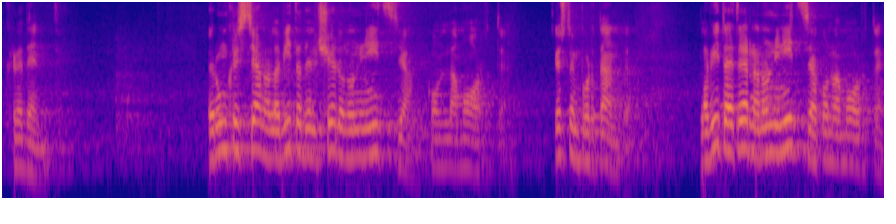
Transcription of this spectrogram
credente. Per un cristiano la vita del cielo non inizia con la morte. Questo è importante. La vita eterna non inizia con la morte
